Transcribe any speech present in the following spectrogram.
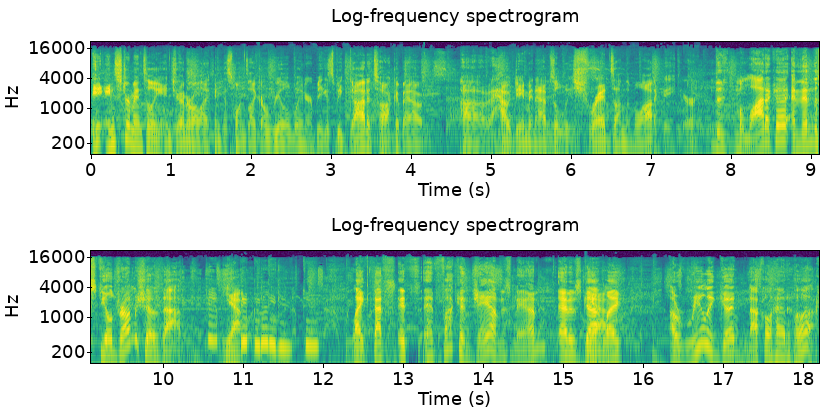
I- instrumentally in general, I think this one's like a real winner because we got to talk about uh, how Damon absolutely shreds on the melodica here. The melodica and then the steel drum shows up. Yep. Like that's it's it fucking jams, man. And it's got Yeah. like a really good knucklehead hook.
